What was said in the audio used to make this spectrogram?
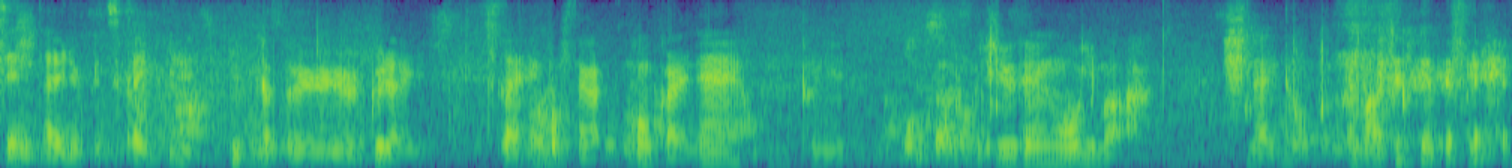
全体力使い切る。切ったというぐらい大変でしたが、今回ね、本当に充電を今しないとまずくてですね、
